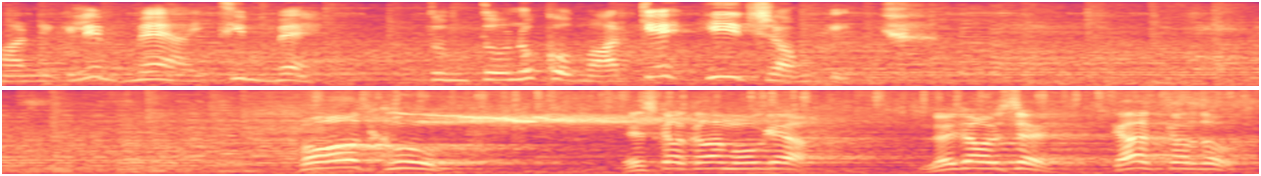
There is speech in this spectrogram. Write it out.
मारने के लिए मैं आई थी मैं। तुम दोनों को मार के ही जाऊँगी। बहुत खूब। इसका काम हो गया। ले जाओ इसे, कैद कर दो।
